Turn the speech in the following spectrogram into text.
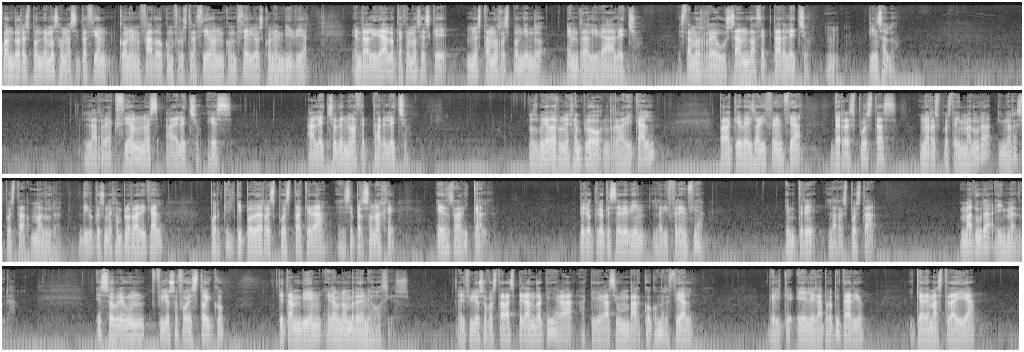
Cuando respondemos a una situación con enfado, con frustración, con celos, con envidia, en realidad lo que hacemos es que no estamos respondiendo en realidad al hecho. Estamos rehusando aceptar el hecho. Mm, piénsalo. La reacción no es al hecho, es al hecho de no aceptar el hecho. Os voy a dar un ejemplo radical para que veáis la diferencia de respuestas una respuesta inmadura y una respuesta madura. Digo que es un ejemplo radical porque el tipo de respuesta que da ese personaje es radical. Pero creo que se ve bien la diferencia entre la respuesta madura e inmadura. Es sobre un filósofo estoico que también era un hombre de negocios. El filósofo estaba esperando a que, a que llegase un barco comercial del que él era propietario y que además traía,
